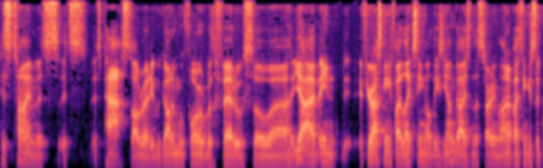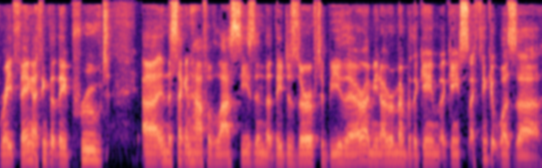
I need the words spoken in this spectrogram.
his time it's it's it's past already. We got to move forward with Ferro. So uh, yeah, I mean, if you're asking if I like seeing all these young guys in the starting lineup, I think it's a great thing. I think that they proved. Uh, in the second half of last season, that they deserve to be there. I mean, I remember the game against, I think it was uh,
